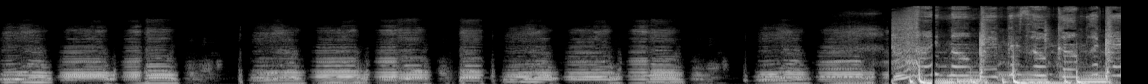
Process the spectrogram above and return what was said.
I know, baby, so complicated.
